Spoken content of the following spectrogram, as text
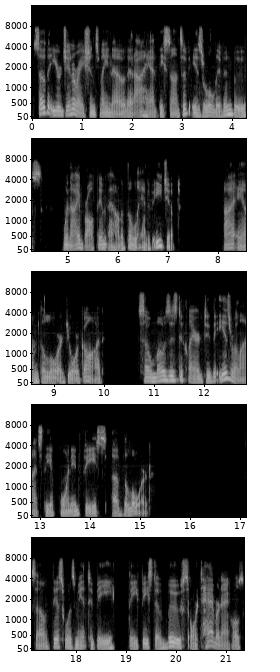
so that your generations may know that I had the sons of Israel live in booths when I brought them out of the land of Egypt. I am the Lord your God. So Moses declared to the Israelites the appointed feasts of the Lord. So this was meant to be the Feast of Booths or Tabernacles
